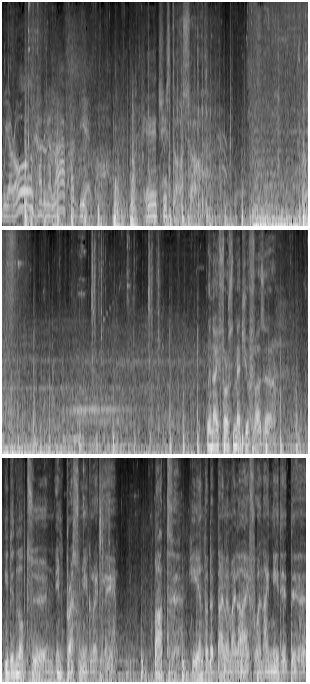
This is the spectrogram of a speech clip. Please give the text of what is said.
We are all having a laugh at Diego. Qué chistoso. When I first met your father, he did not uh, impress me greatly. But uh, he entered a time in my life when I needed uh,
